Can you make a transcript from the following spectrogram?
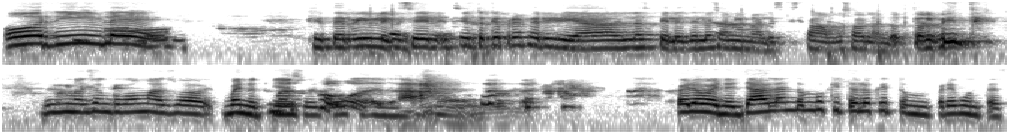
horrible. qué terrible, siento que preferiría las pieles de los animales que estábamos hablando actualmente. son como más suaves, bueno, más cómodas. Pero bueno, ya hablando un poquito de lo que tú me preguntas,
